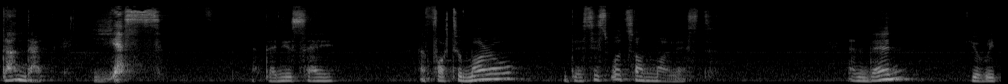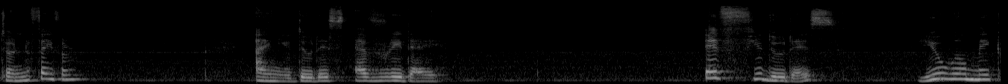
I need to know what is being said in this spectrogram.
done that. Yes! And then you say, and for tomorrow, this is what's on my list. And then you return the favor. And you do this every day if you do this, you will make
